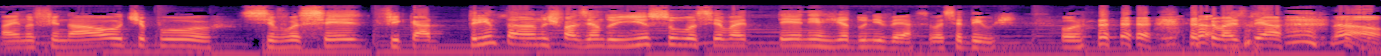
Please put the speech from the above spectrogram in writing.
Aí no final, tipo, se você ficar 30 anos fazendo isso, você vai ter a energia do universo, vai ser Deus. Não, vai ter a... Não,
